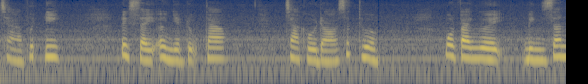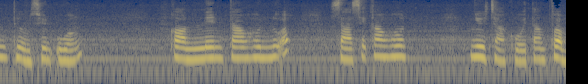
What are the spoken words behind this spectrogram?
trà vứt đi. Được sấy ở nhiệt độ cao. Trà khối đó rất thường. Một vài người bình dân thường xuyên uống. Còn lên cao hơn nữa Giá sẽ cao hơn Như trà khối tam phẩm.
